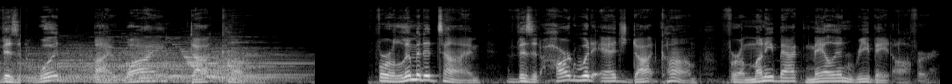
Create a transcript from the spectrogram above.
visit woodbywy.com. For a limited time, visit hardwoodedge.com for a money back mail in rebate offer.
